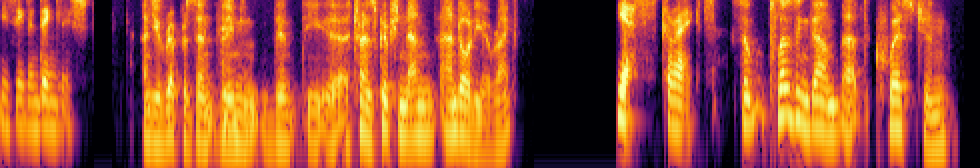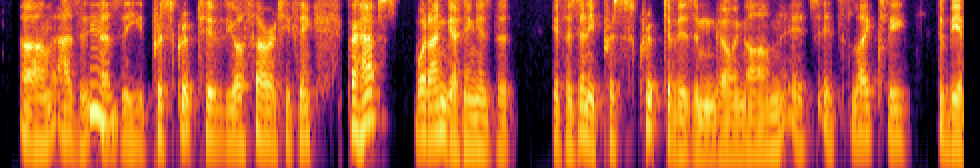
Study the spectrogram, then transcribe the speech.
New Zealand English. And you represent the the, the uh, transcription and, and audio, right? Yes, correct. So closing down that question um, as mm. as the prescriptive, the authority thing, perhaps what I'm getting is that if there's any prescriptivism going on, it's it's likely to be a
